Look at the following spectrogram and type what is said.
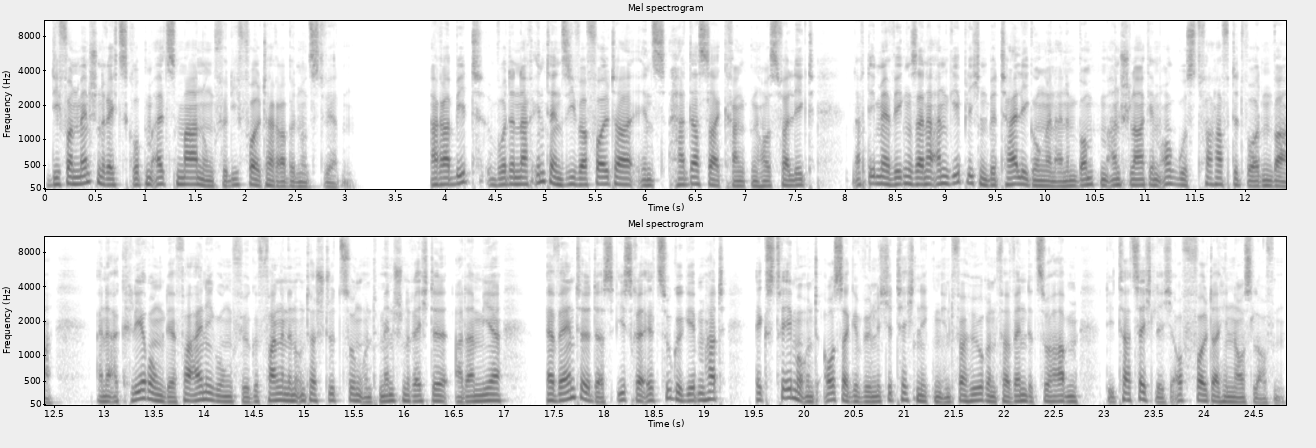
die von Menschenrechtsgruppen als Mahnung für die Folterer benutzt werden. Arabit wurde nach intensiver Folter ins Hadassah-Krankenhaus verlegt, nachdem er wegen seiner angeblichen Beteiligung an einem Bombenanschlag im August verhaftet worden war. Eine Erklärung der Vereinigung für Gefangenenunterstützung und Menschenrechte Adamir erwähnte, dass Israel zugegeben hat, extreme und außergewöhnliche Techniken in Verhören verwendet zu haben, die tatsächlich auf Folter hinauslaufen.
